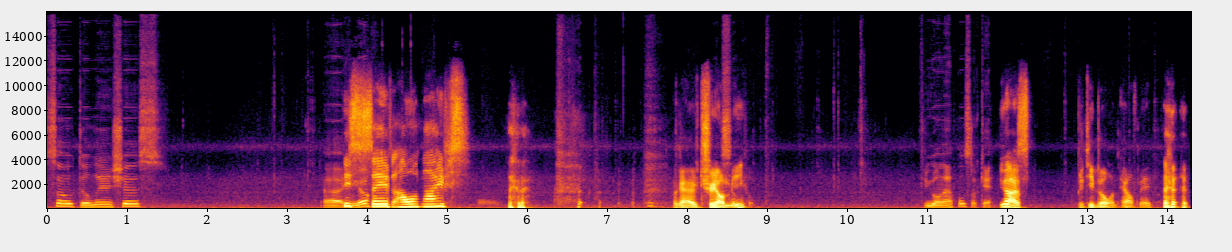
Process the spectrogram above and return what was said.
So delicious. Uh, here This you go. saved our lives. okay, I have three on So me. cool. Three golden apples? Okay. You are pretty low on health, man.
